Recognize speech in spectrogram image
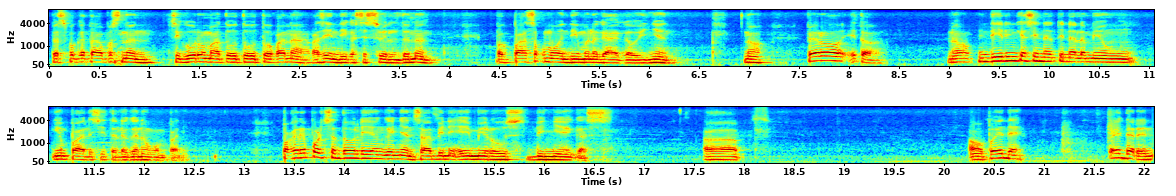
Tapos pagkatapos nun, siguro matututo ka na kasi hindi kasi sweldo nun. Pagpasok mo, hindi mo nagagawin yun. No? Pero ito, no? Hindi rin kasi natin alam yung, yung policy talaga ng company. Pakireport sa Dole yung ganyan, sabi ni Amy Rose Viniegas. Ah, oh, pwede. Pwede rin.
